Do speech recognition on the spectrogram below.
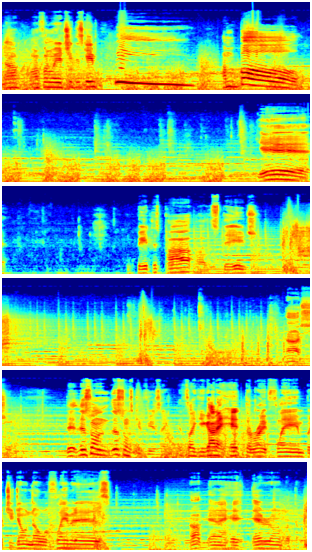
No? Want a fun way to cheat this game? Whee! I'm a ball! Yeah! Beat this part of the stage. Ah shit. This one this one's confusing. It's like you gotta hit the right flame, but you don't know what flame it is. Up oh, and I hit everyone but the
